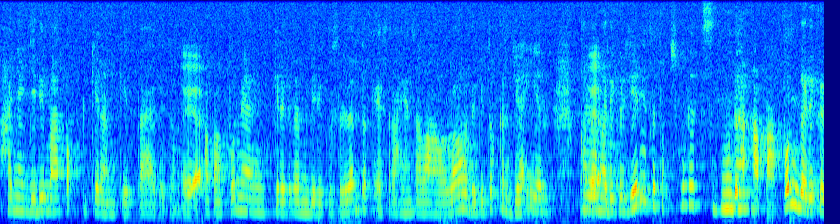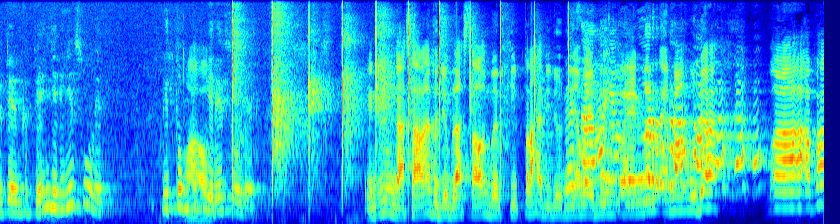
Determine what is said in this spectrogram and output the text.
hanya jadi matok pikiran kita gitu. Iya. Apa pun yang kira-kira menjadi kesulitan tuh kayak serahin sama Allah, udah gitu kerjain. Kalau Iya. nggak dikerjain ya tetap sulit. Semudah apa pun nggak dikerjain kerjain jadinya sulit. Ditumpuk Wow. jadi sulit. Ini nggak salah 17 tahun berkiprah di dunia salah, wedding planner emang udah eh, apa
